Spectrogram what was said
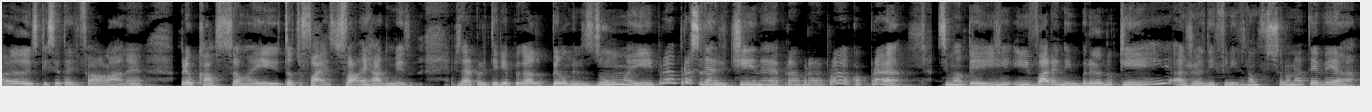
eu esqueci até de falar, né? Precaução aí, tanto faz, fala errado mesmo. Apesar que ele teria pegado pelo menos uma aí pra, pra se garantir, né? Pra, pra, pra, pra se manter aí. E vale lembrando que as joias do infinito não funcionam na TVA.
